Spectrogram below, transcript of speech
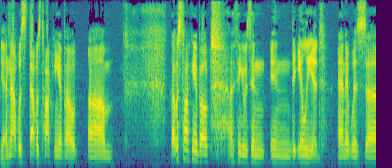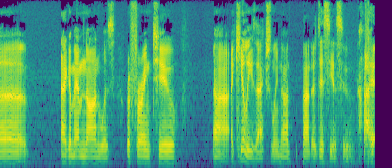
Yes. and that was that was talking about um, That was talking about. I think it was in in the Iliad, and it was uh, Agamemnon was referring to uh, Achilles, actually, not not Odysseus, who I,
